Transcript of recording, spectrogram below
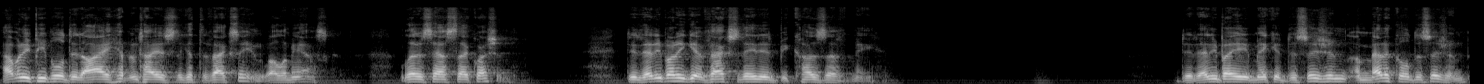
How many people did I hypnotize to get the vaccine? Well, let me ask. Let us ask that question. Did anybody get vaccinated because of me? Did anybody make a decision, a medical decision,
